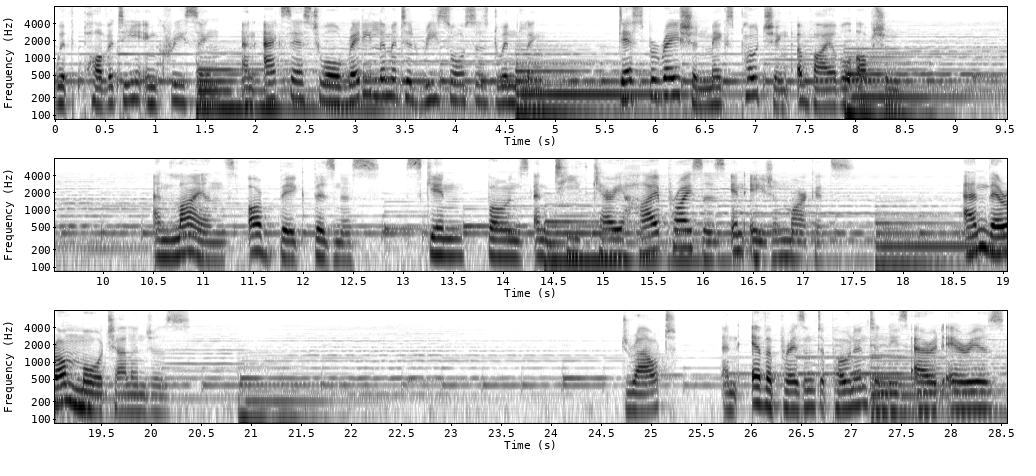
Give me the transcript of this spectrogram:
With poverty increasing and access to already limited resources dwindling, desperation makes poaching a viable option. And lions are big business. Skin, bones, and teeth carry high prices in Asian markets. And there are more challenges. Drought, an ever present opponent in these arid areas,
